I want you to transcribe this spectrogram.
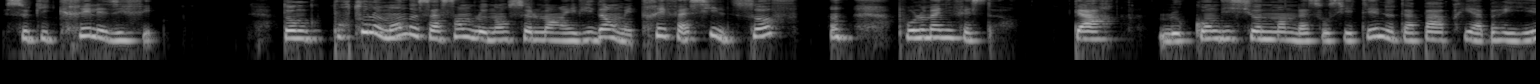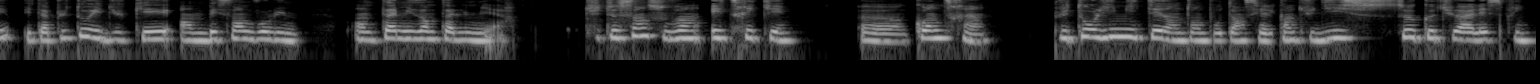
ce qui crée les effets. Donc pour tout le monde, ça semble non seulement évident, mais très facile, sauf pour le manifesteur. Car le conditionnement de la société ne t'a pas appris à briller et t'a plutôt éduqué en baissant le volume, en tamisant ta lumière. Tu te sens souvent étriqué, euh, contraint, plutôt limité dans ton potentiel quand tu dis ce que tu as à l'esprit.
